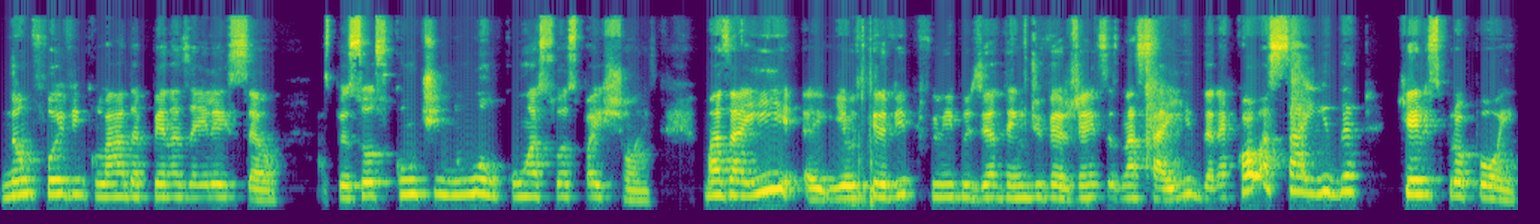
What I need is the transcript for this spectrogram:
não foi vinculada apenas à eleição. As pessoas continuam com as suas paixões. Mas aí, e eu escrevi para o Felipe dizendo tem divergências na saída, né? Qual a saída que eles propõem?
